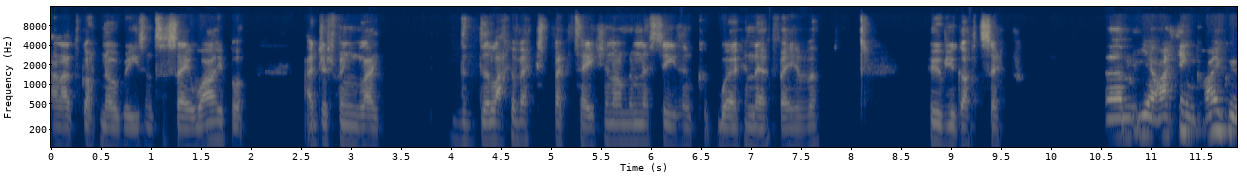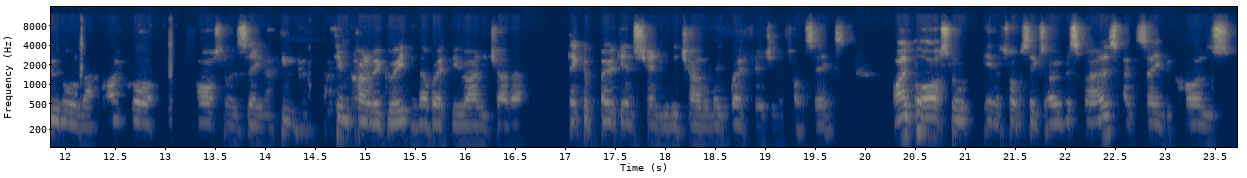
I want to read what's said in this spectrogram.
and I've got no reason to say why, but I just think like the, the lack of expectation on them this season could work in their favour. Who have you got, Sip? Um, yeah, I think I agree with all that. I've got Arsenal and City. I think I think we kind of agreed that they'll both be around each other. They could both interchange with each other. They could both finish in the top six. I've got Arsenal in the top six over Spurs, I'd say, because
